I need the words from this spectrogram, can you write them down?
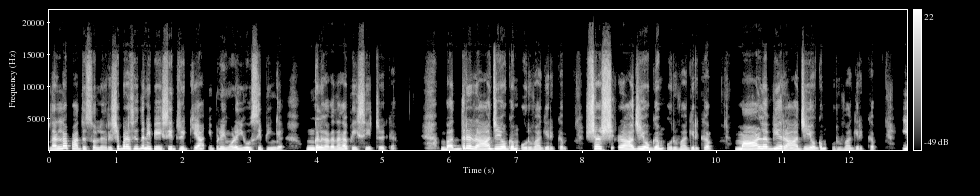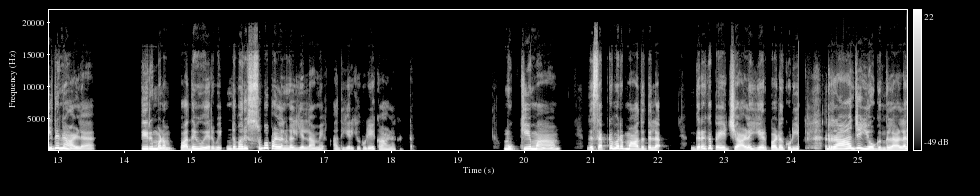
நல்லா பார்த்து சொல்லு. ரிஷபராசி தான் நீ பேசிட்டு இருக்கியா? இப்படி கூட யோசிப்பீங்க. உங்களுக்காக தாங்க பேசிட்டு இருக்கேன். பத்ர ராஜயோகம் உருவாகியிருக்கு. ஷஷ் ராஜயோகம் உருவாகியிருக்கு. மாளவிய ராஜயோகம் உருவாகியிருக்கு. இதனால திருமணம், பதவி உயர்வு இந்த மாதிரி சுப பலன்கள் எல்லாமே அதிகரிக்கக்கூடிய காலகட்டம். முக்கியமா இந்த செப்டம்பர் மாதத்துல கிரக பயிற்சியால ஏற்படக்கூடிய ராஜ யோகங்களால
